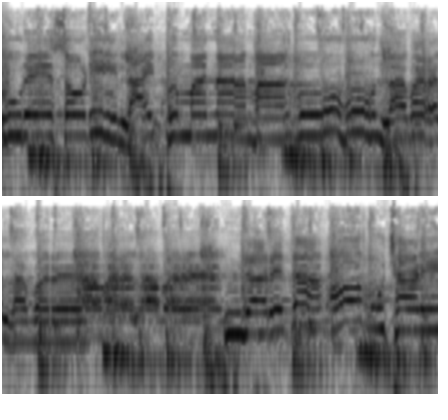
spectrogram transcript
તુરે સોડી લાઈફ ના માંગુ હું લવર લવર. જ્યારે જા ઓ મુછાળી,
